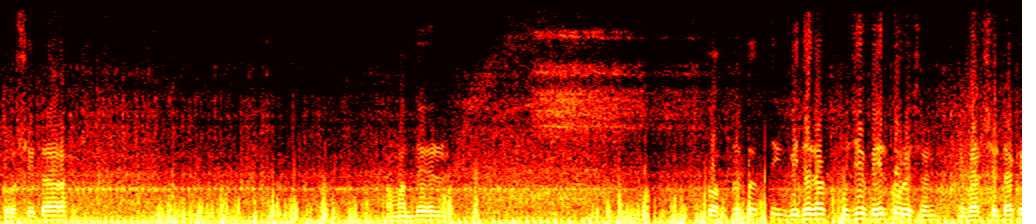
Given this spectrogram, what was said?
তো সেটা আমাদের প্রত্নতাত্ত্বিকবিদেরা খুঁজে বের করেছেন। এবার সেটাকে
